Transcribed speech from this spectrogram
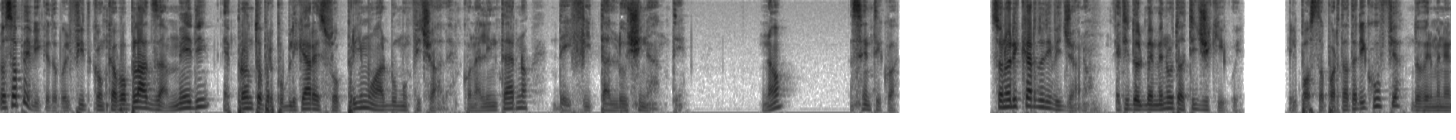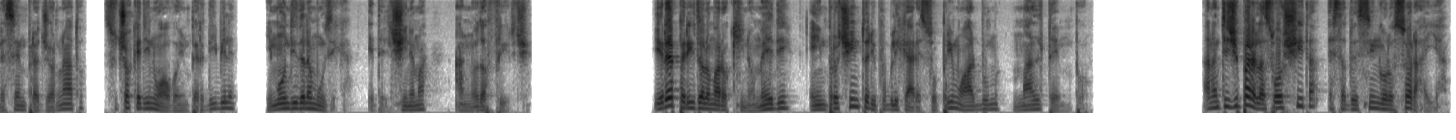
Lo sapevi che dopo il feat con Capo Plaza, Medi è pronto per pubblicare il suo primo album ufficiale, con all'interno dei feat allucinanti? No? Senti qua. Sono Riccardo Di Vigiano e ti do il benvenuto a TG Kiwi, il posto a portata di cuffia dove rimanere sempre aggiornato su ciò che di nuovo imperdibile i mondi della musica e del cinema hanno da offrirci. Il rapper italo-marocchino Medi è in procinto di pubblicare il suo primo album Maltempo. Ad anticipare la sua uscita è stato il singolo Soraya,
